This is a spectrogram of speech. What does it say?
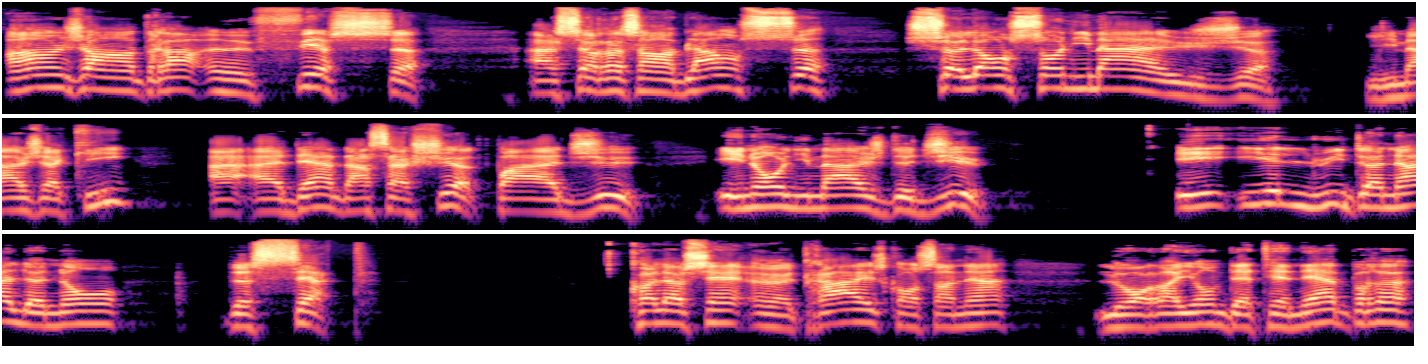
engendra un fils à sa ressemblance selon son image. L'image à qui? À Adam dans sa chute, pas à Dieu, et non l'image de Dieu. Et il lui donna le nom de Seth. Colossiens 1.13 concernant le royaume des ténèbres,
